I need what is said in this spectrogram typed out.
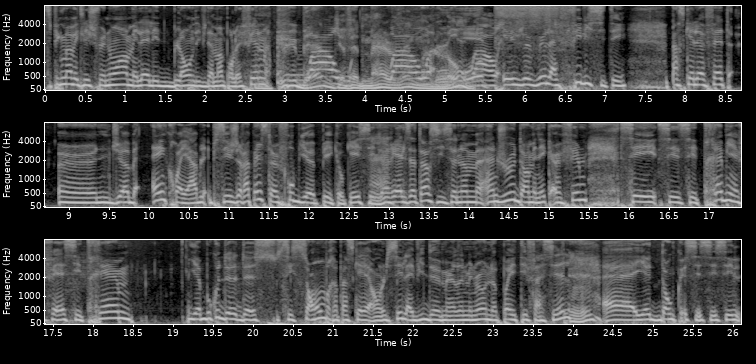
typiquement avec les cheveux noirs, mais là elle est blonde évidemment pour le film. Cubaine Wow! qui a fait de Marilyn Wow! Monroe? Wow! Et je veux la féliciter parce qu'elle a fait un job incroyable. Puis je rappelle, c'est un faux biopic, OK? C'est le réalisateur, il se nomme Andrew Dominic. Un film, c'est très bien fait, c'est très... Il y a beaucoup de, de c'est sombre parce qu'on le sait, la vie de Marilyn Monroe n'a pas été facile. Euh, il y a donc c'est c'est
